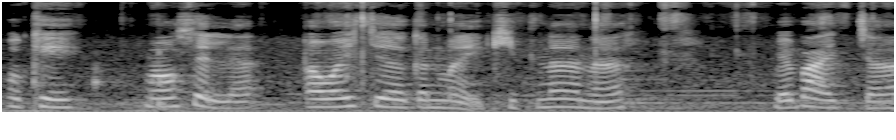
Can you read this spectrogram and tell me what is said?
โอเค เมาส์เสร็จแล้ว เอาไว้เจอกันใหม่คลิปหน้านะ บ๊ายบายจ้า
